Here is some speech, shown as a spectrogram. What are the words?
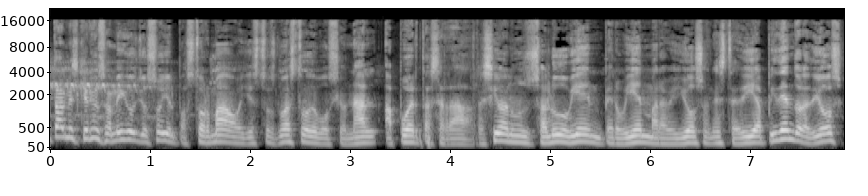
¿Qué tal mis queridos amigos? Yo soy el Pastor Mao y esto es nuestro devocional a puerta cerrada. Reciban un saludo bien, pero bien maravilloso en este día, pidiéndole a Dios,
